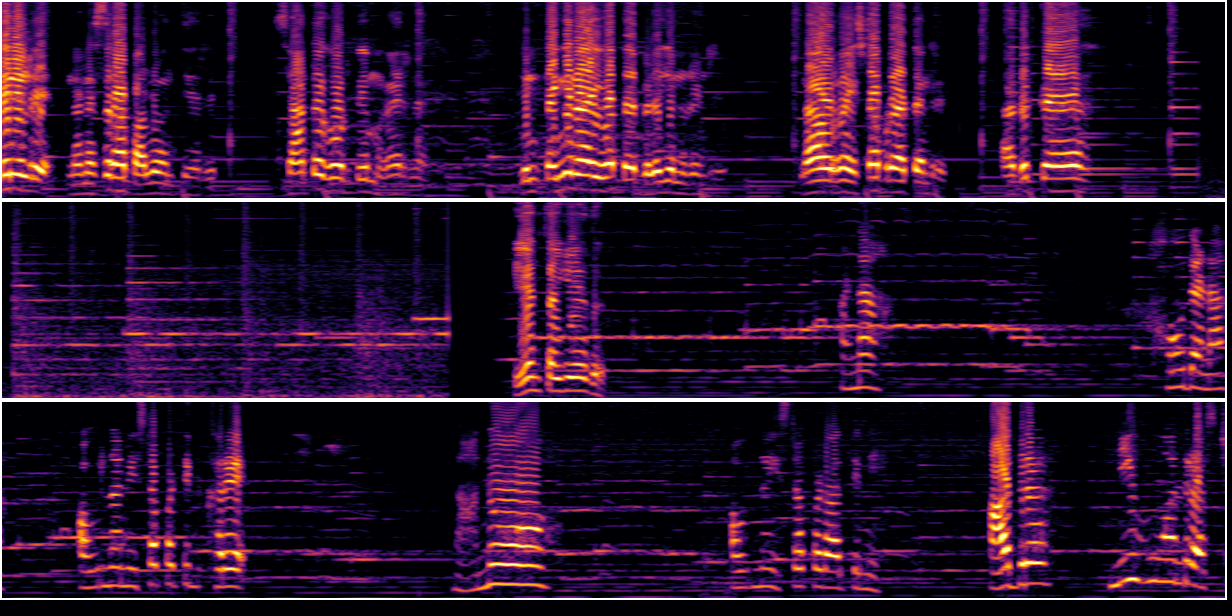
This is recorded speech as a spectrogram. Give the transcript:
ಏನಿಲ್ರಿ ನನ್ನ ಹೆಸರ ಬಾಲು ಅಂತ ಹೇಳ್ರಿ. ಶಾಂತಗೌಡ್ತಿ ಮಗಾರಿ ನಾ. ನಿಮ್ ತಂಗಿನ ಇವತ್ತ ಬೆಳಗ್ಗೆ ನೋಡೇನ್ರಿ. ನಾ ಅವ್ರನ್ನ ಇಷ್ಟಪಡತ್ತೇನ್ರಿ ಅದಕ್ಕ ಏನ್ ತಂಗಿ ಇದು? ಅಣ್ಣ. ಹೌದಣ್ಣ ಅವ್ರು ನಾನು ಇಷ್ಟಪಟ್ಟಿದ್ ಖರೆ. ನಾನು ಅವ್ರನ್ನ ಇಷ್ಟಪಡತ್ತೀನಿ ಆದ್ರ ನೀವು ಅಂದ್ರ ಅಷ್ಟ.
